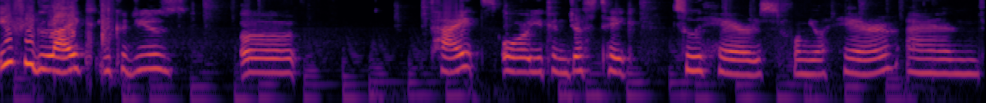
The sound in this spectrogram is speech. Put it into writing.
If you'd like you could use uh tights or you can just take two hairs from your hair and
